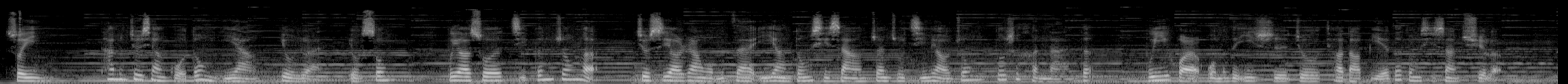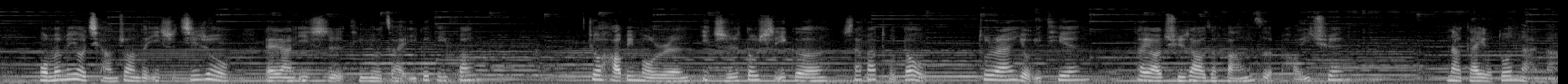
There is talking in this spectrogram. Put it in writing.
所以他们就像果冻一样又软又松。不要说几分钟了，就是要让我们在一样东西上专注几秒钟都是很难的。不一会儿，我们的意识就跳到别的东西上去了。我们没有强壮的意识肌肉来让意识停留在一个地方。就好比某人一直都是一个沙发土豆，突然有一天，他要去绕着房子跑一圈，那该有多难呢？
